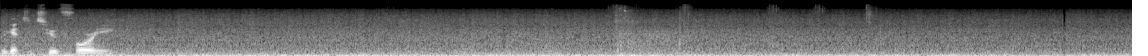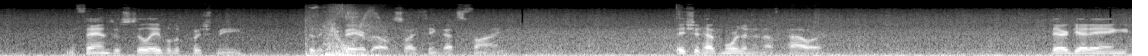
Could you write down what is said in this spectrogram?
we get to 240. The fans are still able to push me to the conveyor belt, so I think that's fine. They should have more than enough power. They're getting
